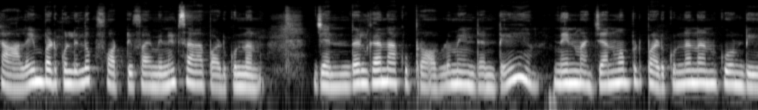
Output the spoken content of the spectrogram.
చాలా ఏం పడుకోలేదు. ఒక ఫార్టీ ఫైవ్ మినిట్స్ అలా పడుకున్నాను. జనరల్గా నాకు ప్రాబ్లం ఏంటంటే నేను మధ్యాహ్నం అప్పుడు పడుకున్నాను అనుకోండి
